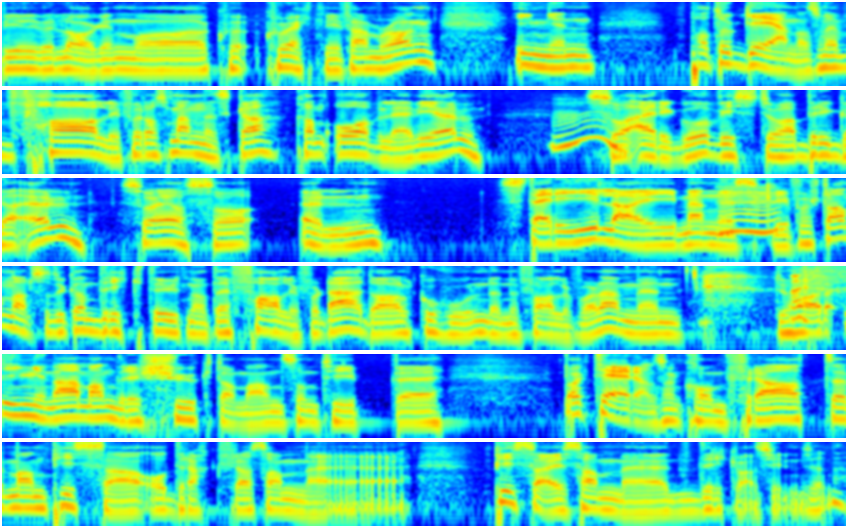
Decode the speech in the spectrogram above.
biologen må correct me if I'm wrong, ingen patogener som er farlige for oss mennesker, kan overleve i øl. Mm. Så ergo, hvis du har brygga øl, så er også ølen steril i menneskelig mm. forstand. Altså Du kan drikke det uten at det er farlig for deg. Da er alkoholen den er farlig for deg, men du har ingen av de andre sykdommene som type bakteriene som kom fra at man pissa og drakk fra samme Pissa i samme drikkevannskilden sine.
